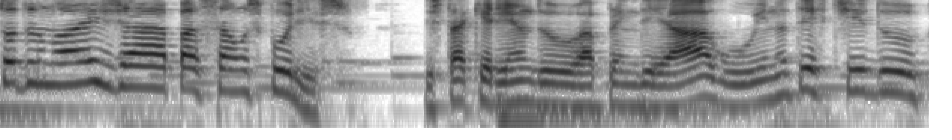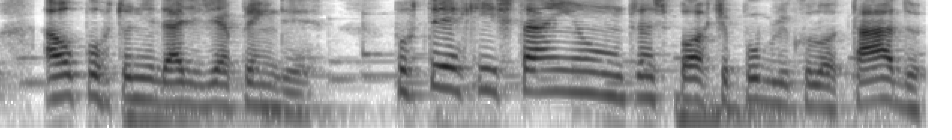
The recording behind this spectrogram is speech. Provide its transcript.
Todos nós já passamos por isso. Está querendo aprender algo e não ter tido a oportunidade de aprender. Por ter que estar em um transporte público lotado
